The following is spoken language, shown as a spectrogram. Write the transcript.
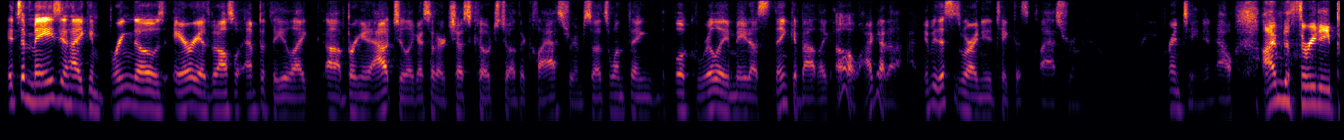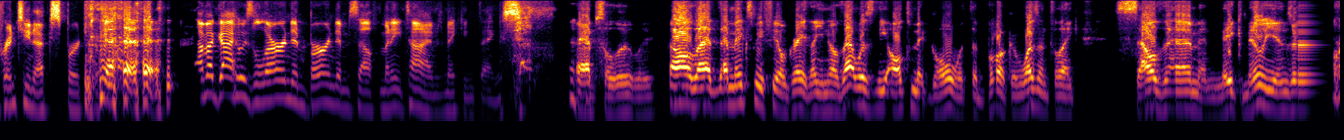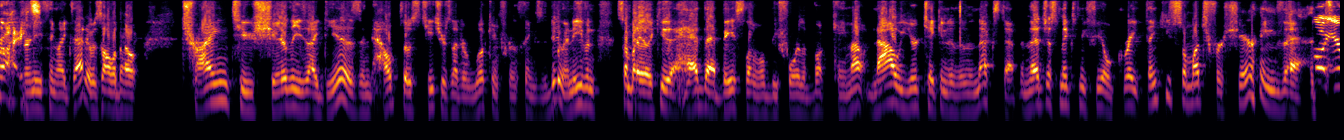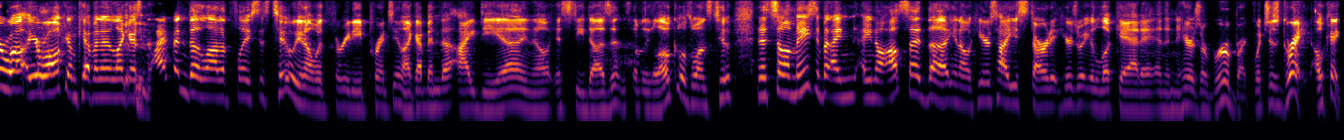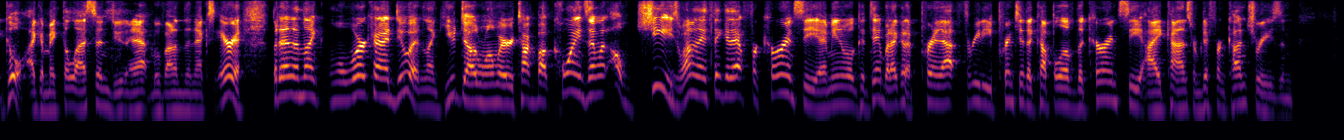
it's amazing how you can bring those areas, but also empathy, like uh, bringing it out to, like I said, our chess coach to other classrooms. So that's one thing the book really made us think about, like, oh, I gotta maybe this is where I need to take this classroom now with 3D printing. And now I'm the 3D printing expert. I'm a guy who's learned and burned himself many times making things. Absolutely. Oh, that that makes me feel great. You know, that was the ultimate goal with the book. It wasn't to like sell them and make millions or, right. or anything like that. It was all about trying to share these ideas and help those teachers that are looking for things to do. And even somebody like you that had that base level before the book came out, now you're taking it to the next step. And that just makes me feel great. Thank you so much for sharing that. Oh, you're well, you're welcome, Keven. And like I said, I've been to a lot of places too, you know, with 3D printing. Like I've been to IDEA, you know, ISTE does it and some of the locals ones too. And it's so amazing. But I, you know, outside the, you know, here's how you start it, here's what you look at it, and then here's a rubric, which is great. Okay, cool. I can make the lesson, do that, move on to the next area. But then I'm like, well, where can I do it? And like you done one where you're talking about coins. I went, oh, geez, why don't I think of that for currency? I mean, we'll continue, but I could have printed out 3D printed a couple of the currency icons from different countries and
